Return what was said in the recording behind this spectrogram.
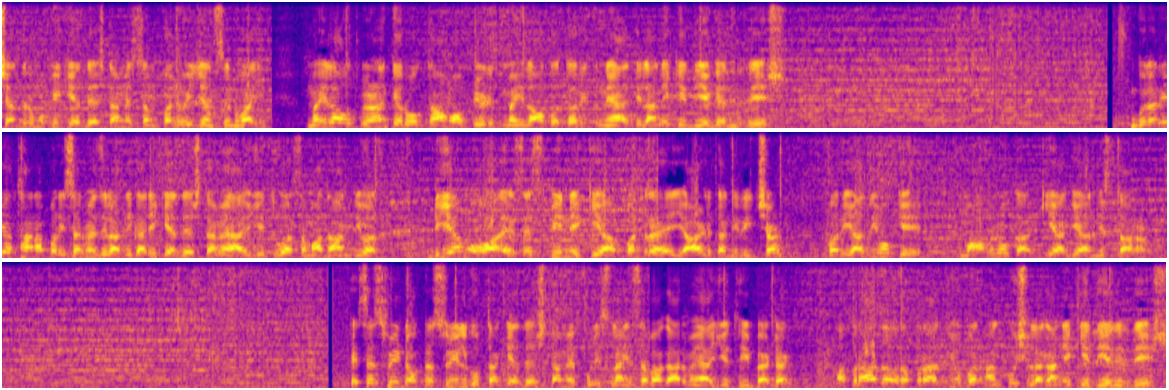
चंद्रमुखी की अध्यक्षता में संपन्न हुई जन सुनवाई। महिला उत्पीड़न के रोकथाम और पीड़ित महिलाओं को त्वरित न्याय दिलाने के दिए गए निर्देश। गुलरिया थाना परिसर में जिलाधिकारी की अध्यक्षता में आयोजित हुआ समाधान दिवस। डीएम व एसएसपी ने किया बन रहे यार्ड का निरीक्षण, फरियादियों के मामलों का किया गया निस्तारण। एसएसपी डॉक्टर सुनील गुप्ता की अध्यक्षता में पुलिस लाइन सभागार में आयोजित हुई बैठक, अपराध और अपराधियों पर अंकुश लगाने के दिए निर्देश।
